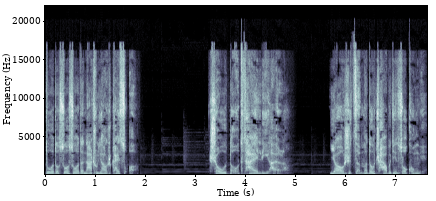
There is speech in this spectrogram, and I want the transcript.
哆哆嗦嗦的拿出钥匙开锁，手抖的太厉害了，钥匙怎么都插不进锁孔里。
